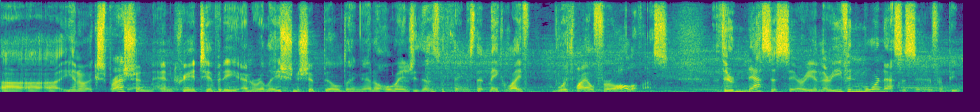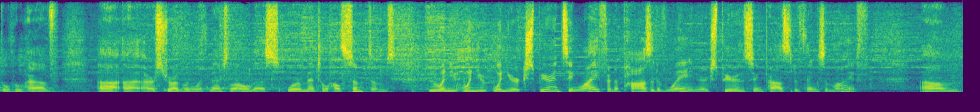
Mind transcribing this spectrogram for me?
uh, uh, uh, you know expression and creativity and relationship building and a whole range of those things that make life worthwhile for all of us they're necessary, and they're even more necessary for people who have uh, uh, are struggling with mental illness or mental health symptoms. And when you when you're when you're experiencing life in a positive way, and you're experiencing positive things in life, um,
